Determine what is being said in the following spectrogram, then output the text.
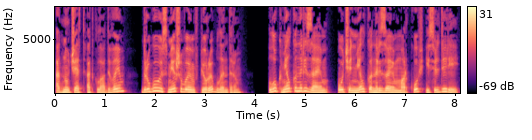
Одну часть откладываем, другую смешиваем в пюре блендером. Лук мелко нарезаем, очень мелко нарезаем морковь и сельдерей,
